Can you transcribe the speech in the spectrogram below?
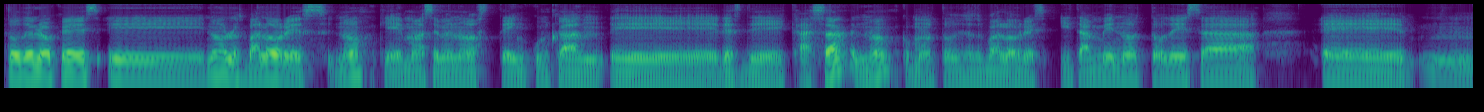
todo lo que es, eh, ¿no? Los valores, ¿no? Que más o menos te inculcan eh, desde casa, ¿no? Como todos esos valores. Y también, ¿no? Toda esa... Eh, mm,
